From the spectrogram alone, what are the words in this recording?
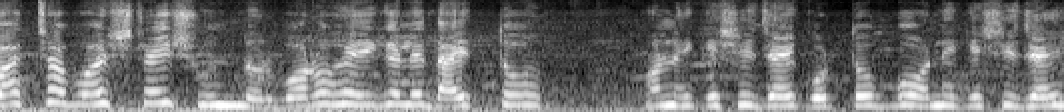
বাচ্চা বয়সটাই সুন্দর, বড় হয়ে গেলে দায়িত্ব অনেক এসে যায়, কর্তব্য অনেক এসে যায়,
